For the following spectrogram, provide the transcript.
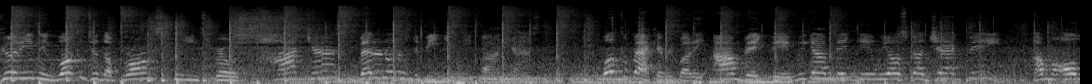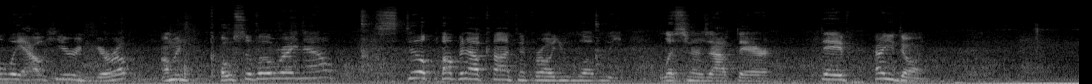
good evening. Welcome to the Bronx Queens Bros podcast, better known as the BQB podcast. Welcome back, everybody. I'm Big B. We got Big D. We also got Jack B. I'm all the way out here in Europe. I'm in Kosovo right now. Still pumping out content for all you lovely listeners out there. Dave, how you doing?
